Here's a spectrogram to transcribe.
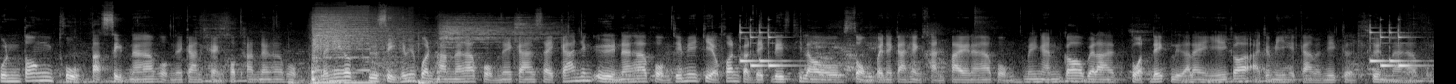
คุณต้องถูกตัดสิทธิ์นะครับผมในการแข่งคอปทันนะครับผมและนี่ก็คือสิ่งที่ไม่ควรทำนะครับผมในการใส่การ์ดอย่างอื่นนะครับผมที่ไม่เกี่ยวข้องกับเด็กลิสต์ที่เราส่งไปในการแข่งขันไปนะครับผมไม่งั้นก็เวลาตรวจเด็กหรืออะไรอย่างนี้ก็อาจจะมีเหตุการณ์แบบนี้เกิดขึ้นนะครับผม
